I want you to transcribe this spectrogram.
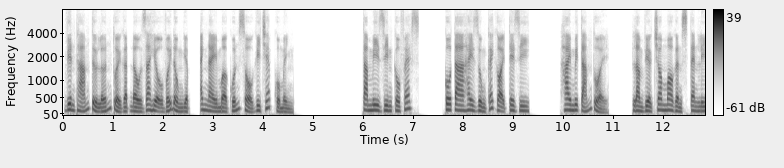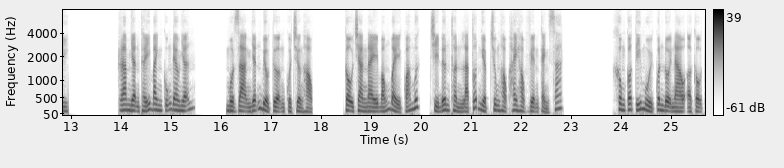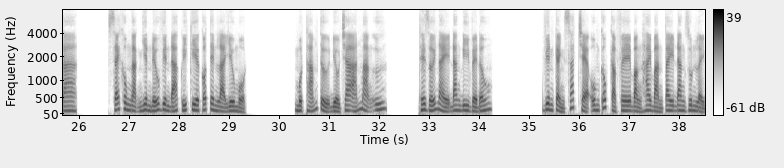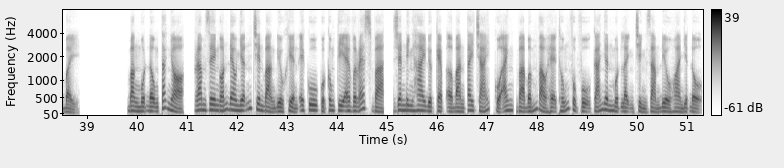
Viên thám tử lớn tuổi gật đầu ra hiệu với đồng nghiệp, anh này mở cuốn sổ ghi chép của mình. Tammy Jean Koufax. Cô ta hay dùng cách gọi Teji. 28 tuổi. Làm việc cho Morgan Stanley. Ram nhận thấy Banh cũng đeo nhẫn. Một dạng nhẫn biểu tượng của trường học. Cậu chàng này bóng bẩy quá mức, chỉ đơn thuần là tốt nghiệp trung học hay học viện cảnh sát. Không có tí mùi quân đội nào ở cậu ta. Sẽ không ngạc nhiên nếu viên đá quý kia có tên là yêu một. Một thám tử điều tra án mạng ư? Thế giới này đang đi về đâu? Viên cảnh sát trẻ ôm cốc cà phê bằng hai bàn tay đang run lẩy bẩy. Bằng một động tác nhỏ, Ramsey ngón đeo nhẫn trên bảng điều khiển EQ của công ty Everest và Jennings 2 được kẹp ở bàn tay trái của anh và bấm vào hệ thống phục vụ cá nhân một lệnh chỉnh giảm điều hòa nhiệt độ.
